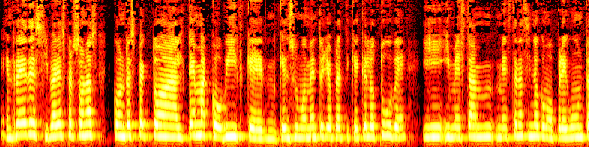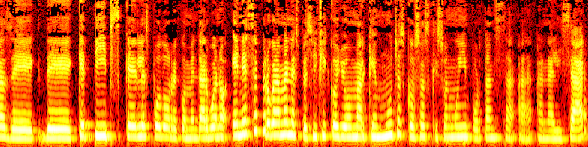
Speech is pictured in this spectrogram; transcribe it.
en, redes y varias personas con respecto al tema COVID, que, en su momento yo platiqué que lo tuve, y, y, me están, me están haciendo como preguntas de, de qué tips, qué les puedo recomendar. Bueno, en ese programa en específico yo marqué muchas cosas que son muy importantes a analizar.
